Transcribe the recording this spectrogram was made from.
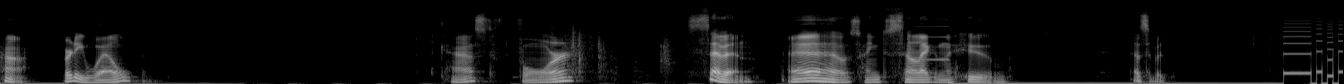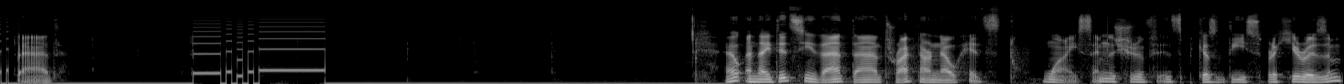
Huh. Pretty well. Cast four, seven. Oh, so I need to select whom. That's a bit bad. Oh, and I did see that that Ragnar now hits twice. I'm not sure if it's because of the superheroism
